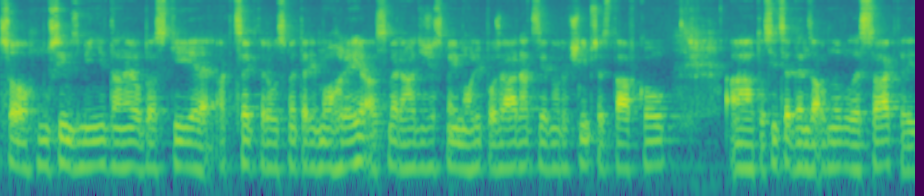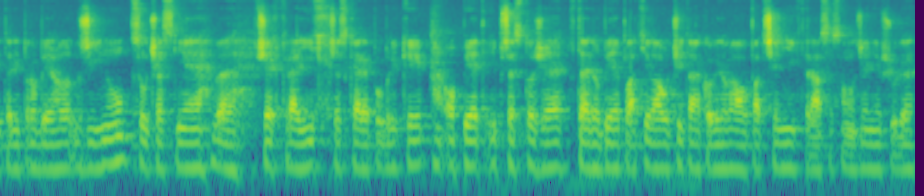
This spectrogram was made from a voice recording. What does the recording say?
Co musím zmínit v dané oblasti je akce, kterou jsme tedy mohli a jsme rádi, že jsme ji mohli pořádat s jednoroční přestávkou a to sice Den za obnovu lesa, který tedy proběhl v říjnu, současně ve všech krajích České republiky. Opět i přesto, že v té době platila určitá covidová opatření, která se samozřejmě všude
